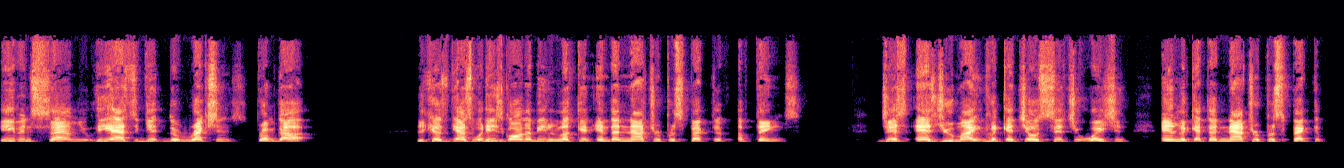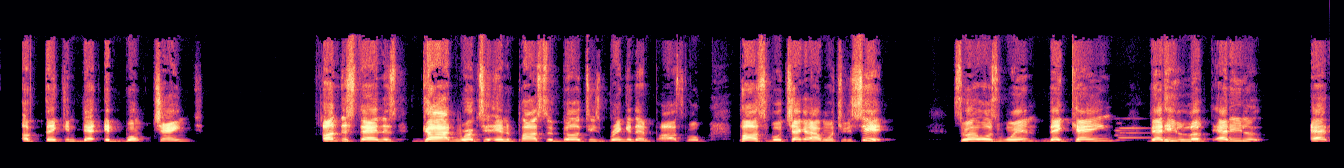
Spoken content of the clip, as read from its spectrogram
Even Samuel, he has to get directions from God. Because guess what? He's going to be looking in the natural perspective of things. Just as you might look at your situation and look at the natural perspective of thinking that it won't change. Understand this God works in impossibilities, bringing the impossible possible. Check it out. I want you to see it. So it was when they came that he looked at, El- at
